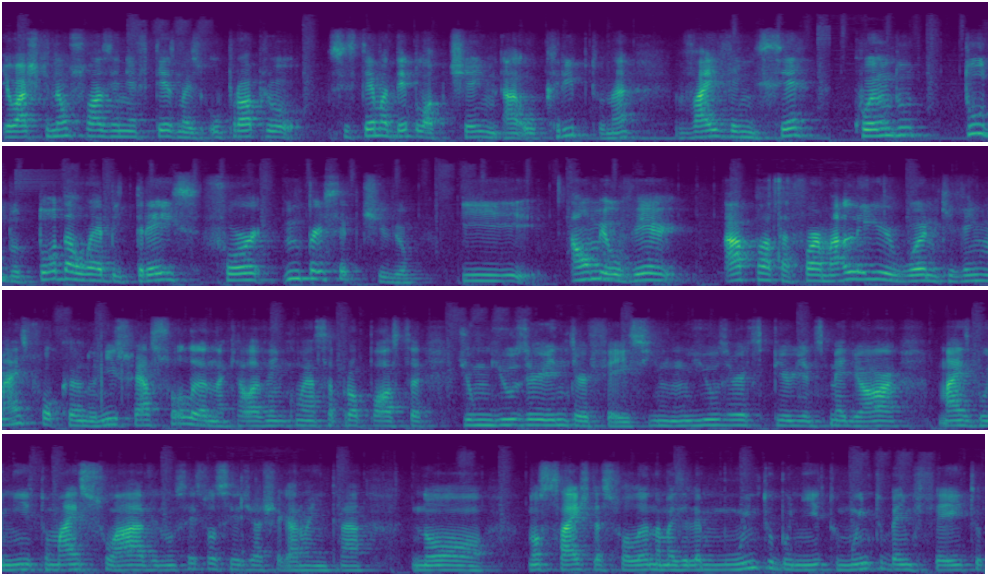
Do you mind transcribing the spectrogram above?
eu acho que não só as NFTs, mas o próprio sistema de blockchain, a, o cripto, né, vai vencer quando tudo, toda a Web3 for imperceptível. E, ao meu ver, a plataforma, a Layer One, que vem mais focando nisso é a Solana, que ela vem com essa proposta de um user interface, um user experience melhor, mais bonito, mais suave. Não sei se vocês já chegaram a entrar no, no site da Solana, mas ele é muito bonito, muito bem feito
